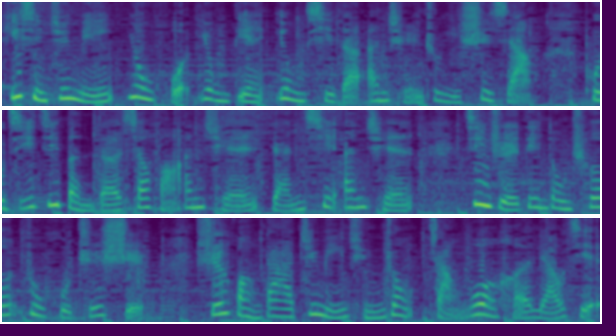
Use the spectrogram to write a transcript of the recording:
提醒居民用火、用电、用气的安全注意事项，普及基本的消防安全、燃气安全、禁止电动车入户知识，使广大居民群众掌握和了解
